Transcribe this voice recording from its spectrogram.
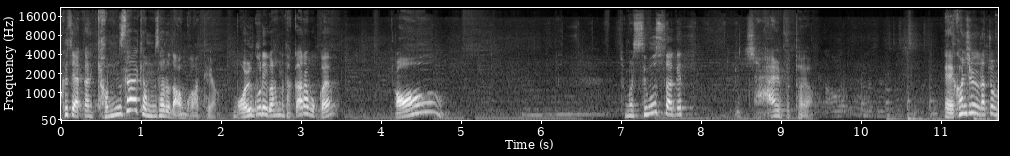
그래서 약간 겸사겸사로 나온 것 같아요. 얼굴에 이걸 한번 다 깔아볼까요? 어. 정말 스무스하게 잘 붙어요 네, 컨실러 좀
